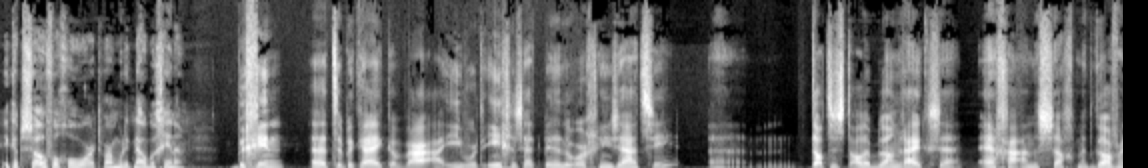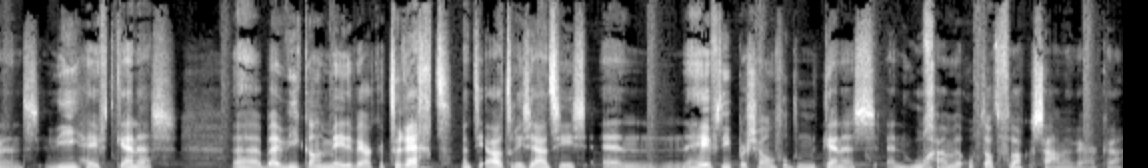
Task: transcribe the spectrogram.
ik heb zoveel gehoord, waar moet ik nou beginnen? Begin uh, te bekijken waar AI wordt ingezet binnen de organisatie. Uh, dat is het allerbelangrijkste. En ga aan de slag met governance. Wie heeft kennis? Uh, bij wie kan een medewerker terecht met die autorisaties? En heeft die persoon voldoende kennis? En hoe gaan we op dat vlak samenwerken?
